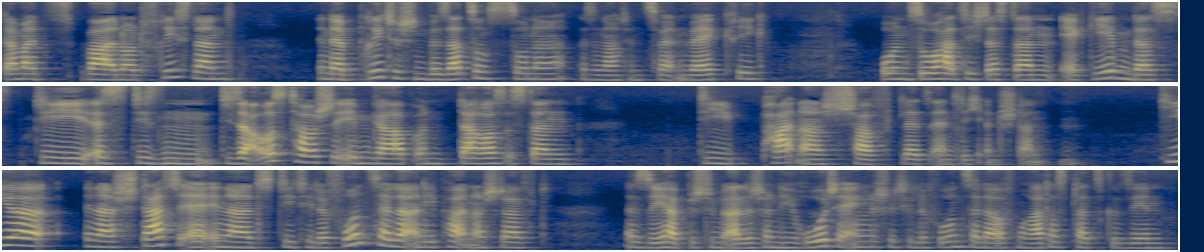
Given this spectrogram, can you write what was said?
Damals war Nordfriesland in der britischen Besatzungszone, also nach dem Zweiten Weltkrieg. Und so hat sich das dann ergeben, dass die, es diesen, diese Austausche eben gab und daraus ist dann die Partnerschaft letztendlich entstanden. Hier in der Stadt erinnert die Telefonzelle an die Partnerschaft also ihr habt bestimmt alle schon die rote englische Telefonzelle auf dem Rathausplatz gesehen.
